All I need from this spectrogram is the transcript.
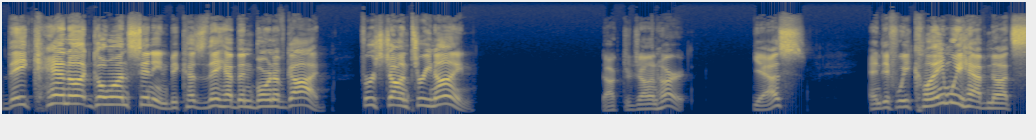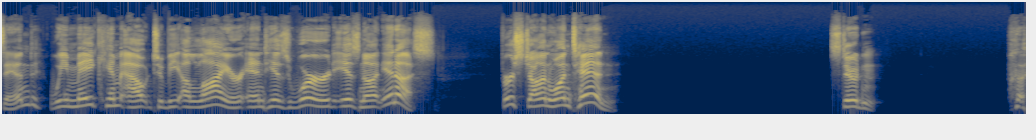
They cannot go on sinning because they have been born of God. 1 John 3 9. Dr. John Hart. Yes. And if we claim we have not sinned, we make him out to be a liar and his word is not in us. 1 John 1:10. Student.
